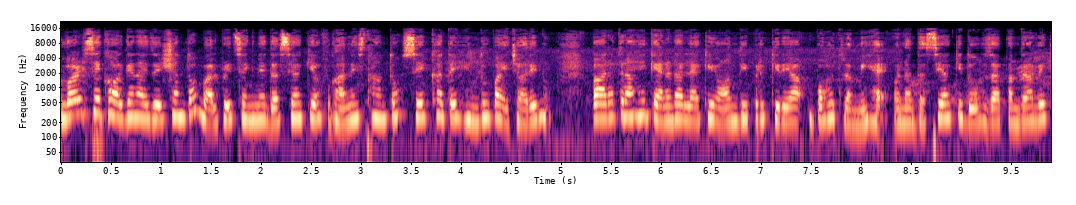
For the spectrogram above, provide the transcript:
ਵਰਲਡ ਸਿੱਖ ਆਰਗੇਨਾਈਜੇਸ਼ਨ ਤੋਂ ਬਲਪ੍ਰੀਤ ਸਿੰਘ ਨੇ ਦੱਸਿਆ ਕਿ ਅਫਗਾਨਿਸਤਾਨ ਤੋਂ ਸਿੱਖ ਅਤੇ ਹਿੰਦੂ ਭਾਈਚਾਰੇ ਨੂੰ ਭਾਰਤ ਰਾਹੀਂ ਕੈਨੇਡਾ ਲੈ ਕੇ ਆਉਣ ਦੀ ਪ੍ਰਕਿਰਿਆ ਬਹੁਤ ਲੰਮੀ ਹੈ। ਉਹਨਾਂ ਦੱਸਿਆ ਕਿ 2015 ਵਿੱਚ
